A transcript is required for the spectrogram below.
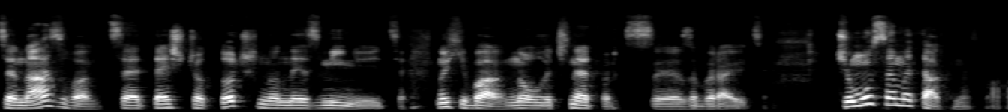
Це назва, це те, що точно не змінюється. Ну хіба Knowledge Networks е, забираються? Чому саме так назвав?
